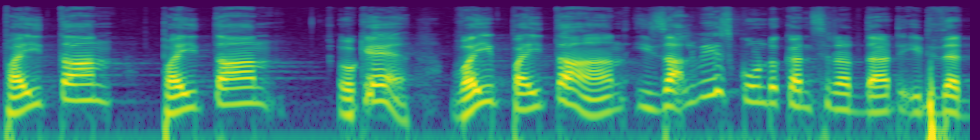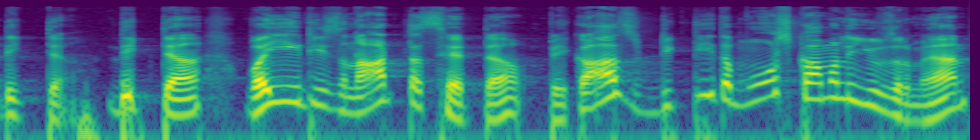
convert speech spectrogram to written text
python python okay? Why python is always going to consider that it is a dict dict why it is not a set because dict is the most commonly used man.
